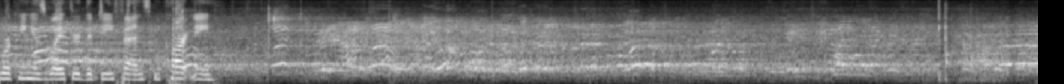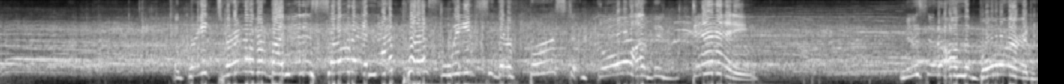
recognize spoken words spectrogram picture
working his way through the defense. McCartney. A great turnover by Minnesota, and that press leads to their first goal of the day. Minnesota on the board.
